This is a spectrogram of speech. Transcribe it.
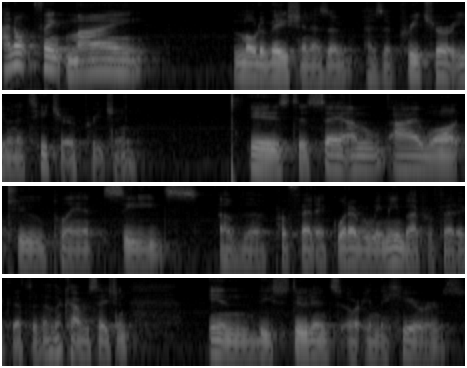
I don't think my motivation as a, as a preacher or even a teacher of preaching is to say I'm, I want to plant seeds of the prophetic, whatever we mean by prophetic, that's another conversation, in the students or in the hearers.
